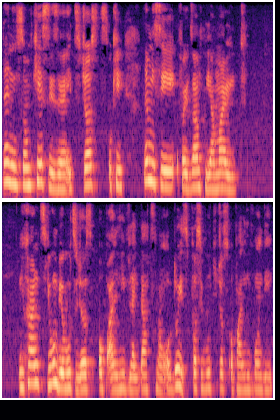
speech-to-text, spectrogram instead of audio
Then in some cases eh, it's just okay let me say for example you're married. You can't you won't be able to just up and leave like that now although it's possible to just up and leave one day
